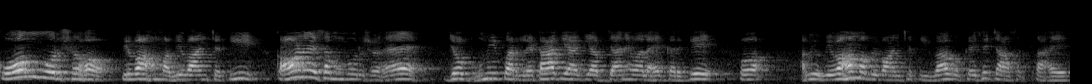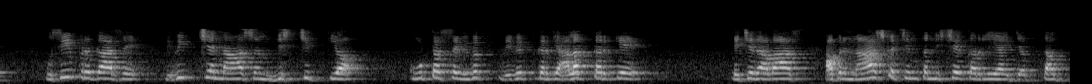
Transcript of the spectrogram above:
कोम मूर्ष विवाह अभिवांचती कौन ऐसा मुमूर्ष है जो भूमि पर लेटा दिया गया अब जाने वाला है करके वो अभी विवाह अभिवांचती विवाह को कैसे चाह सकता है? उसी प्रकार से विविच नाशम निश्चित कूट से विविक्त विविक्त करके, अलग करके इच्छिदावास अपने नाश का चिंतन निश्चय कर लिया है, जब तक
